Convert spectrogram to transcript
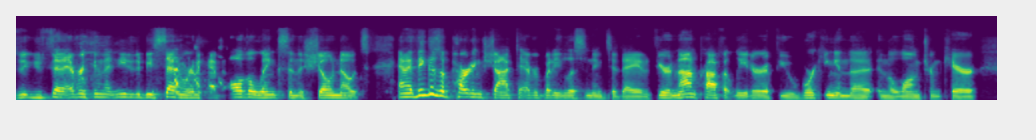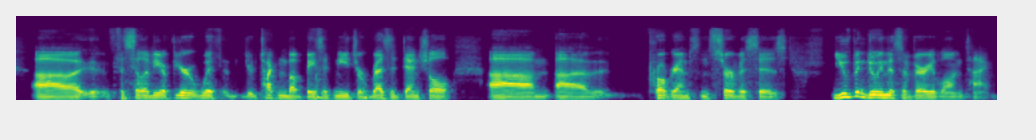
You said everything that needed to be said, and we're going to have all the links in the show notes. And I think as a parting shot to everybody listening today, and if you're a nonprofit leader, if you're working in the in the long term care uh, facility, or if you're with you're talking about basic needs or residential um, uh, programs and services, you've been doing this a very long time,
